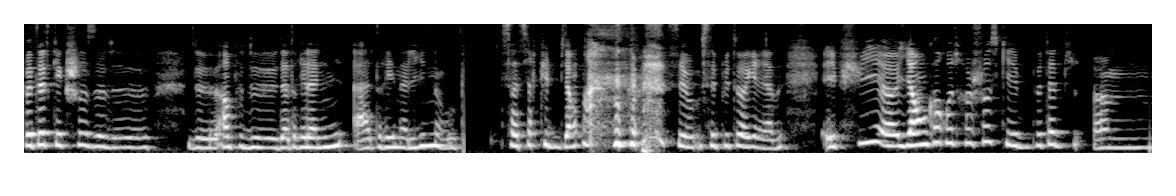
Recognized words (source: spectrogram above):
peut-être quelque chose de, un peu d'adrénaline, ça circule bien, c'est plutôt agréable. Et puis il euh, y a encore autre chose qui est peut-être euh,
